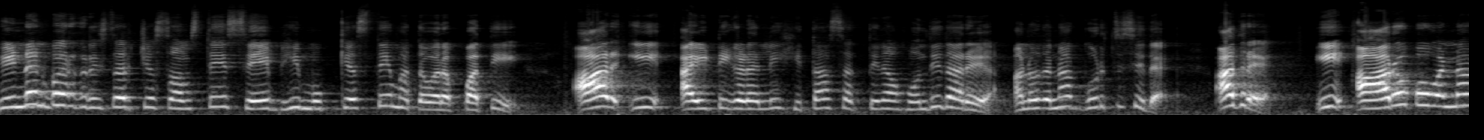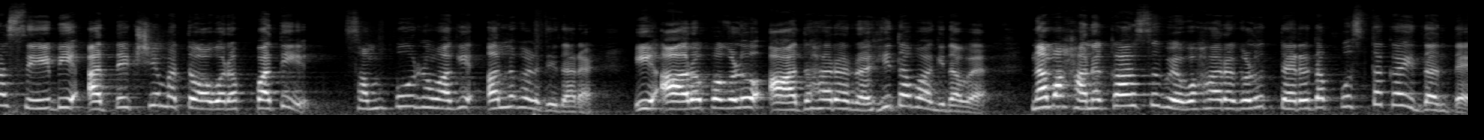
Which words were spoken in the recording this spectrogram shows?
ಹಿಂಡನ್ಬರ್ಗ್ ರಿಸರ್ಚ್ ಸಂಸ್ಥೆ ಸೇಬಿ ಮುಖ್ಯಸ್ಥೆ ಮತ್ತು ಅವರ ಪತಿ ಆರ್ಇಐಟಿಗಳಲ್ಲಿ ಹಿತಾಸಕ್ತಿನ ಹೊಂದಿದ್ದಾರೆ ಅನ್ನೋದನ್ನ ಗುರುತಿಸಿದೆ. ಆದರೆ ಈ ಆರೋಪವನ್ನ ಸೇಬಿ ಅಧ್ಯಕ್ಷೆ ಮತ್ತು ಅವರ ಪತಿ ಸಂಪೂರ್ಣವಾಗಿ ಅಲ್ಲಗಳೆದಿದ್ದಾರೆ. ಈ ಆರೋಪಗಳು ಆಧಾರ ರಹಿತವಾಗಿದ್ದಾವೆ ನಮ್ಮ ಹಣಕಾಸು ವ್ಯವಹಾರಗಳು ತೆರೆದ ಪುಸ್ತಕ ಇದ್ದಂತೆ.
